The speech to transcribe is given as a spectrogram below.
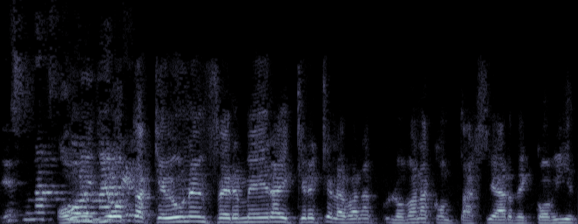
es una o un idiota que... que... ve una enfermera y cree que la van a, lo van a contagiar de COVID.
